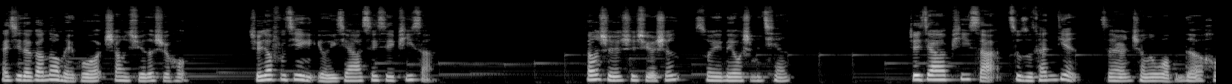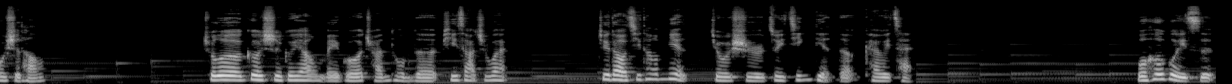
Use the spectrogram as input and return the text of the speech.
还记得刚到美国上学的时候，学校附近有一家 CC 披萨。当时是学生，所以没有什么钱。这家披萨自助餐店自然成了我们的后食堂。除了各式各样美国传统的披萨之外，这道鸡汤面就是最经典的开胃菜。我喝过一次。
